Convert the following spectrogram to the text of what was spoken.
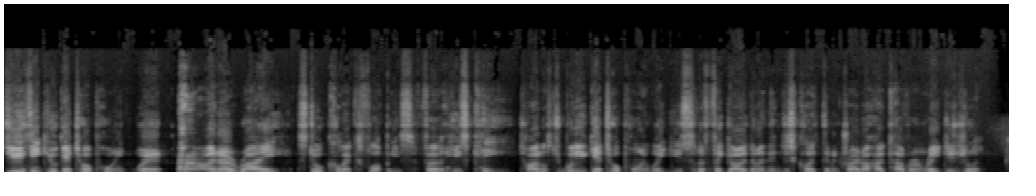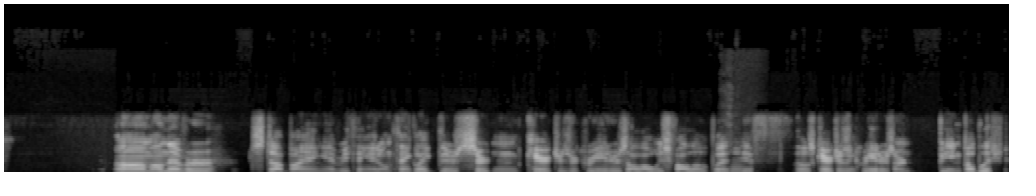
do you think you'll get to a point where I know Ray still collects floppies for his key titles? Will you get to a point where you sort of forgo them and then just collect them and trade a hardcover and read digitally? Um, I'll never stop buying everything. I don't think like there's certain characters or creators I'll always follow, but Mhm. if those characters and creators aren't being published,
